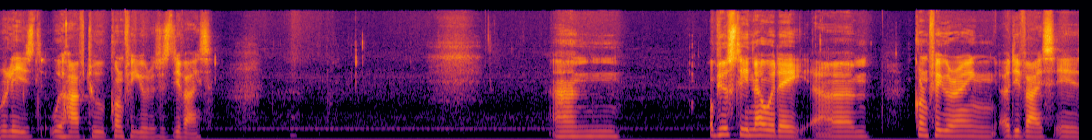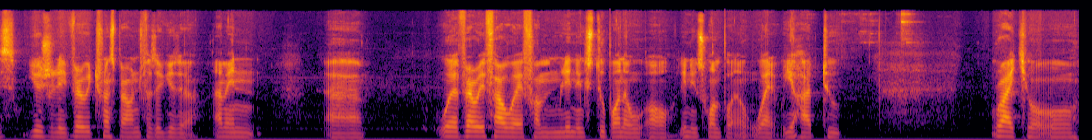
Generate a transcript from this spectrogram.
released, we have to configure this device. Um, obviously nowadays um, configuring a device is usually very transparent for the user. I mean, uh, we're very far away from Linux 2.0 or Linux 1.0 where you had to write your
